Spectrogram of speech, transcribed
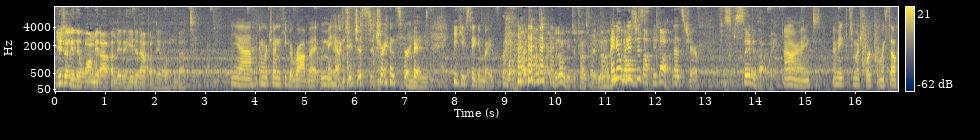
usually they warm it up a little, heat it up a little, but Yeah, and we're trying to keep it raw, but we may have to just to transfer mm-hmm. it. He keeps taking bites. well, why transfer it? We don't need to transfer it now. I know, but it's just- stuff you got. That's true. Just save it that way. All right. I make too much work for myself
